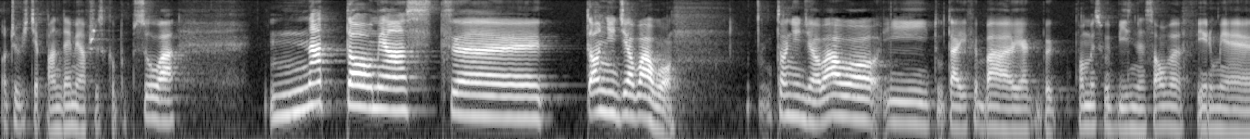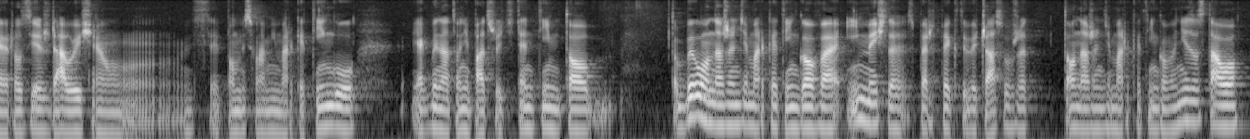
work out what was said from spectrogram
Oczywiście pandemia wszystko popsuła. Natomiast e, to nie działało. To nie działało i tutaj chyba jakby pomysły biznesowe w firmie rozjeżdżały się z pomysłami marketingu. Jakby na to nie patrzeć, ten team to, to było narzędzie marketingowe i myślę z perspektywy czasu, że to narzędzie marketingowe nie zostało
